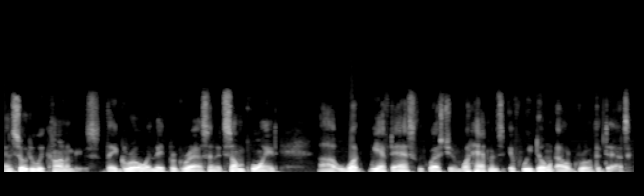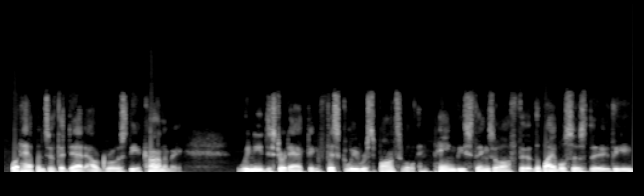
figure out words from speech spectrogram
and so do economies. They grow and they progress, and at some point, uh, what we have to ask the question: What happens if we don't outgrow the debt? What happens if the debt outgrows the economy? We need to start acting fiscally responsible and paying these things off. The the Bible says the the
